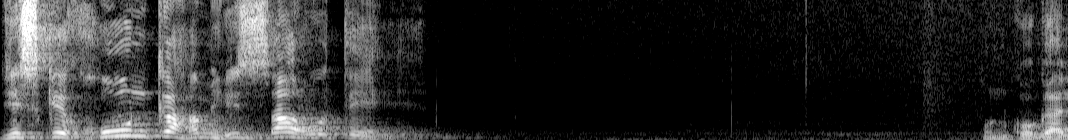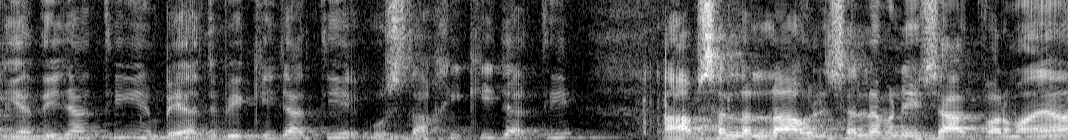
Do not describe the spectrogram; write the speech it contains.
जिसके खून का हम हिस्सा होते हैं, उनको गालियाँ दी जाती हैं, बेअदबी की जाती है, गुस्ताखी की जाती है। आप सल्लल्लाहु अलैहि वसल्लम ने इशाद फरमाया,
